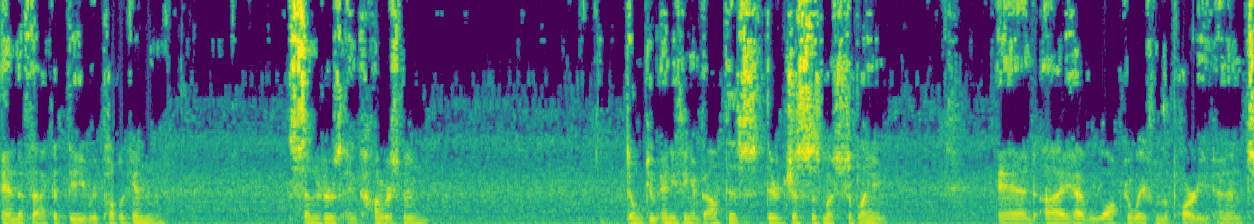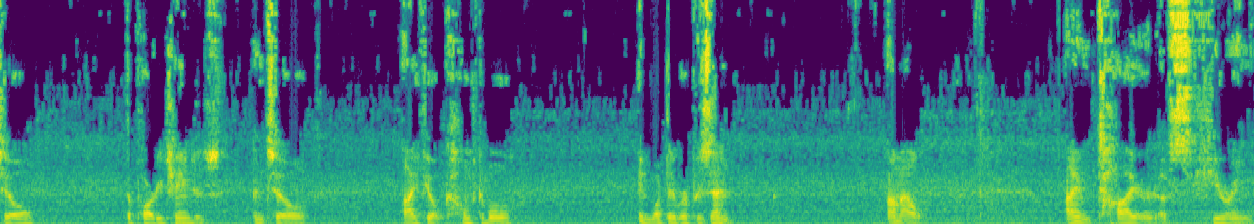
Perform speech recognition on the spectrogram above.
And the fact that the Republican senators and congressmen don't do anything about this, they're just as much to blame. And I have walked away from the party, and until the party changes, until I feel comfortable in what they represent, I'm out. I am tired of hearing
